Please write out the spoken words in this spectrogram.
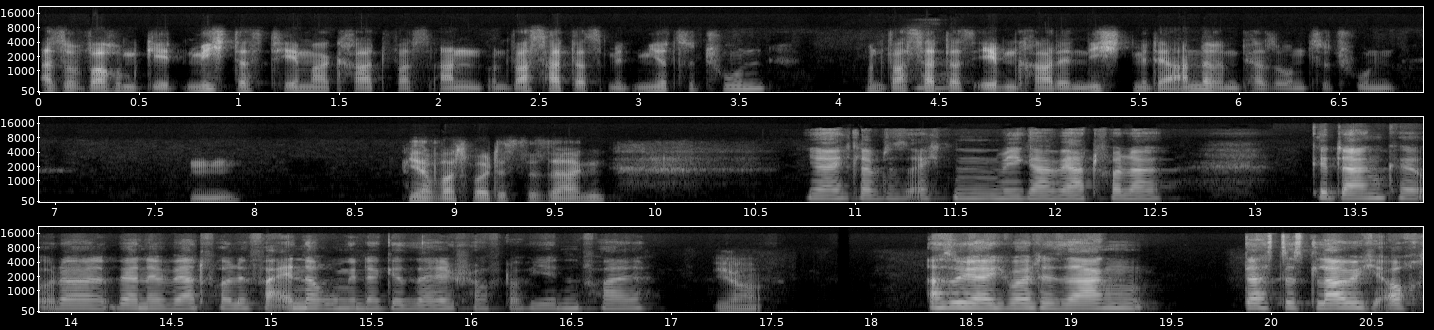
also, warum geht mich das Thema grad was an und was hat das mit mir zu tun und was hat Ja. das eben grade nicht mit der anderen Person zu tun? Mhm. Ja, was wolltest du sagen? Ja, ich glaube, das ist echt 'n mega wertvoller Gedanke oder wäre 'ne wertvolle Veränderung in der Gesellschaft auf jeden Fall. Ja. Also, ja, ich wollte sagen, dass das, glaube ich, auch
